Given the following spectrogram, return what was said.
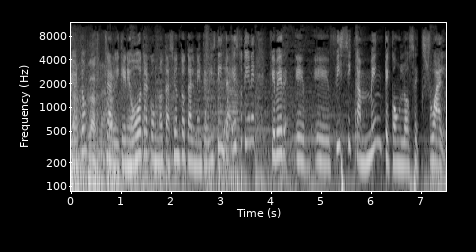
¿Cierto? Claro. Claro, y tiene otra connotación totalmente distinta. Esto tiene que ver eh, eh, físicamente con lo sexual.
